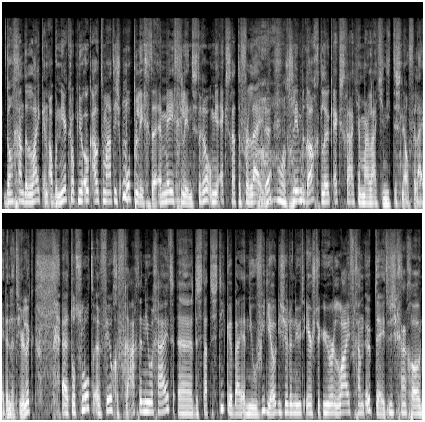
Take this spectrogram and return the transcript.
dan gaan de like- en abonneerknop nu ook automatisch hm. oplichten en meeglinsteren om je extra te verleiden. Oh, Slim bedacht, leuk extraatje, maar laat je niet te snel verleiden natuurlijk. tot slot een veel gevraagde nieuwigheid. de statistieken bij een nieuwe video die zullen nu het eerste uur live gaan updaten. Dus die gaan gewoon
